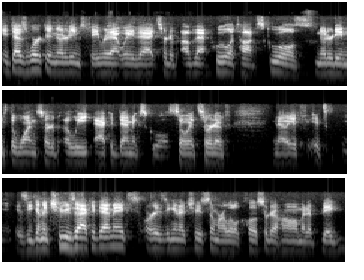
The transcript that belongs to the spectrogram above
it does work in Notre Dame's favor that way. That sort of of that pool of top schools, Notre Dame's the one sort of elite academic school. So it's sort of you know, if it's is he going to choose academics or is he going to choose somewhere a little closer to home at a big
